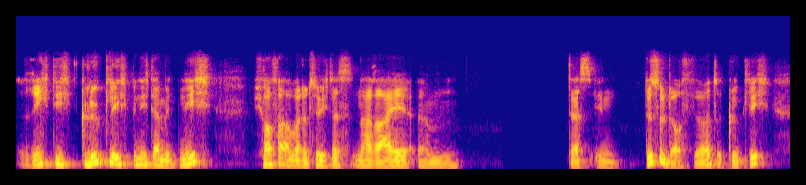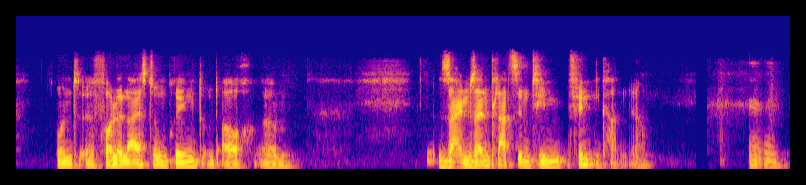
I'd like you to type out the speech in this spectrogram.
richtig glücklich bin ich damit nicht. Ich hoffe aber natürlich, dass Narei ähm, das in Düsseldorf wird, glücklich und äh, volle Leistung bringt und auch ähm, seinen, seinen Platz im Team finden kann. Ja. Mhm.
